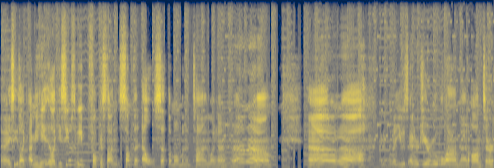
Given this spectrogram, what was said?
Uh, I see, like, I mean, he like he seems to be focused on something else at the moment in time. Like, I, I don't know, I don't know. I'm gonna use energy removal on that Haunter,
